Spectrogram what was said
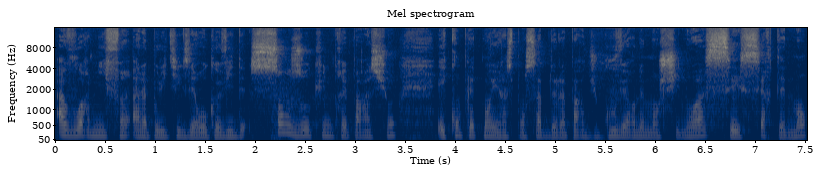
avoir mis fin à la politique zéro Covid sans aucune préparation est complètement irresponsable de la part du gouvernement chinois. C'est certainement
